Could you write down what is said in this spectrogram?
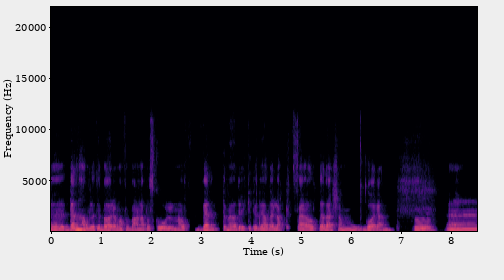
eh, den handlet jo bare om å få barna på skolen og vente med å drikke til de hadde lagt seg, alt det der som går an. Mm. Eh,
